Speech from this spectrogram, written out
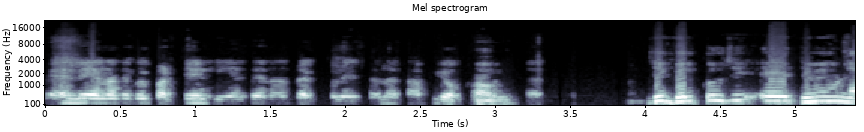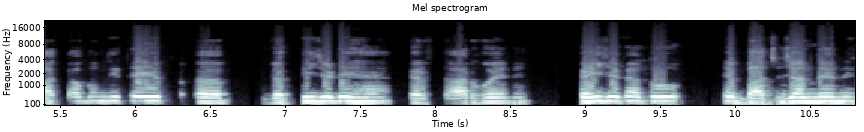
ਪਹਿਲੇ ਇਹਨਾਂ ਦੇ ਕੋਈ ਪਰਚੇ ਨਹੀਂ ਹੈ ਤੇ ਇਹਨਾਂ ਨੂੰ ਰੈਗੂਲੇਟ ਕਰਨਾ ਕਾਫੀ ਔਖਾ ਹੁੰਦਾ। ਜੀ ਬਿਲਕੁਲ ਜੀ ਇਹ ਜਿਵੇਂ ਹੁਣ ਨਾਕਾਬੰਦੀ ਤੇ ਵਿਅਕਤੀ ਜਿਹੜੇ ਹੈ ਗ੍ਰਿਫਤਾਰ ਹੋਏ ਨੇ ਕਈ ਜਗ੍ਹਾ ਤੋਂ ਇਹ ਬਚ ਜਾਂਦੇ ਨੇ।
